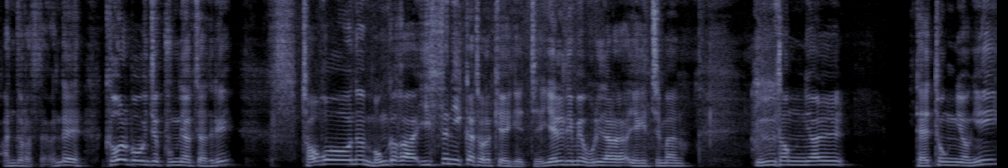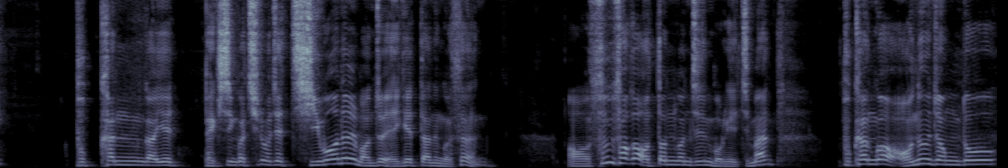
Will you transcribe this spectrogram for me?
안 들었어요. 근데 그걸 보고 이제 국내 학자들이 저거는 뭔가가 있으니까 저렇게 얘기했지. 예를 들면 우리나라 얘기했지만 윤석열 대통령이 북한과의 백신과 치료제 지원을 먼저 얘기했다는 것은 어, 순서가 어떤 건지는 모르겠지만 북한과 어느 정도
